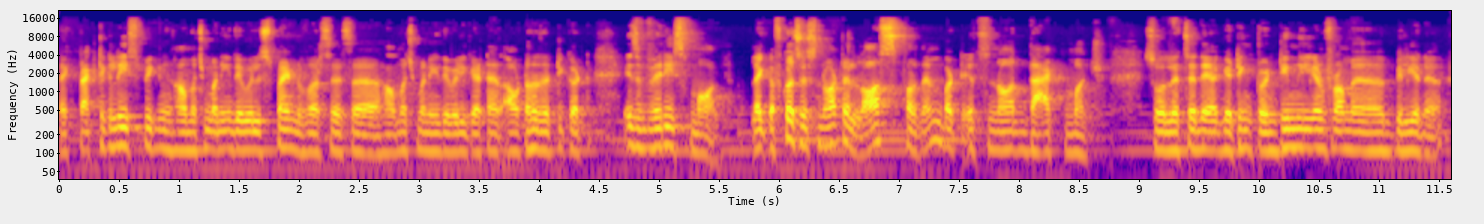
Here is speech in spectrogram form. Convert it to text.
Like practically speaking how much money they will spend versus uh, how much money they will get out of the ticket is very small. Like of course it's not a loss for them but it's not that much. So let's say they are getting 20 million from a billionaire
